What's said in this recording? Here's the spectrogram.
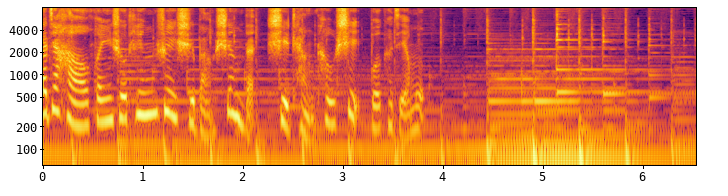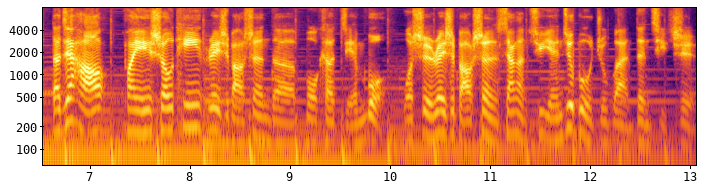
大家好，欢迎收听瑞士宝盛的市场透视播客节目。大家好，欢迎收听瑞士宝盛的播客节目，我是瑞士宝盛香港区研究部主管邓启志。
